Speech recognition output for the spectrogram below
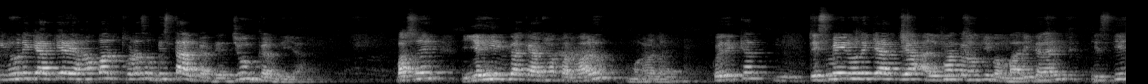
इन्होंने क्या किया यहाँ पर थोड़ा सा विस्तार कर दिया जूम कर दिया। बस यही इनका क्या था परमाणु मॉडल कोई दिक्कत? इसमें इन्होंने क्या किया अल्फ़ा कणों की बमबारी कराई। किसकी?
